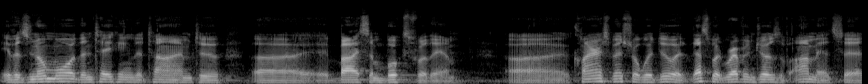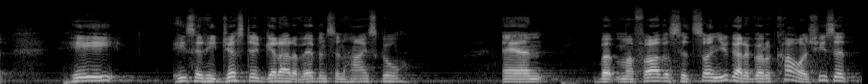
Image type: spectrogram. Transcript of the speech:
If it's no more than taking the time to uh, buy some books for them, uh, Clarence Mitchell would do it. That's what Reverend Joseph Ahmed said. He, he said he just did get out of Edmondson High School, and but my father said, Son, you got to go to college. He said,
